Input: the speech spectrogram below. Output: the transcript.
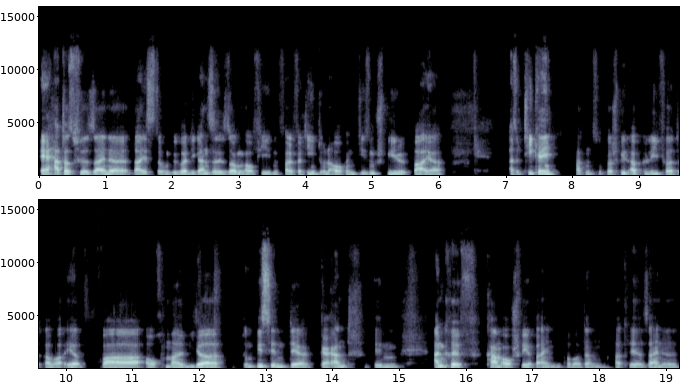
er hat das für seine Leistung über die ganze Saison auf jeden Fall verdient und auch in diesem Spiel war er, also TK hat ein super Spiel abgeliefert, aber er war auch mal wieder so ein bisschen der Garant im Angriff kam auch schwer rein, aber dann hat er seine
